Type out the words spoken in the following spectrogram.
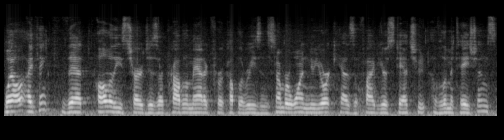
Well, I think that all of these charges are problematic for a couple of reasons. Number one, New York has a five-year statute of limitations,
